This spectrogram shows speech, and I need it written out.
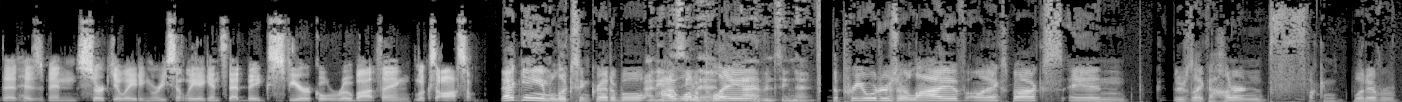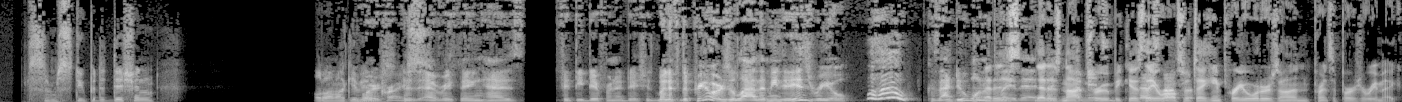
that has been circulating recently against that big spherical robot thing looks awesome. That game looks incredible. I, I want to that. play I haven't seen that. The pre-orders are live on Xbox, and there's like a hundred and fucking whatever, some stupid edition. Hold on, I'll give you the price. Because everything has 50 different editions. But if the pre-orders are live, that means it is real. Woohoo! Because I do want to play is that. that is not I mean, true because they were also true. taking pre-orders on Prince of Persia remake.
